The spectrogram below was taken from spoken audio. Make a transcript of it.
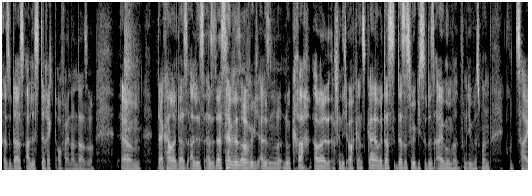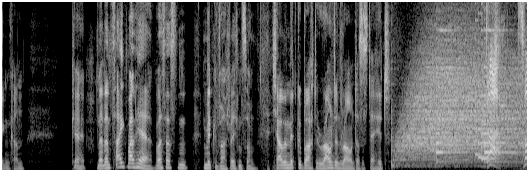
also da ist alles direkt aufeinander so. Ähm, da kann man das alles, also das ist auch wirklich alles nur, nur Krach, aber finde ich auch ganz geil. Aber das, das ist wirklich so das Album von ihm, was man gut zeigen kann. Okay. Na dann zeig mal her. Was hast du mitgebracht? Welchen Song? Ich habe mitgebracht Round and Round, das ist der Hit. 3, 2,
